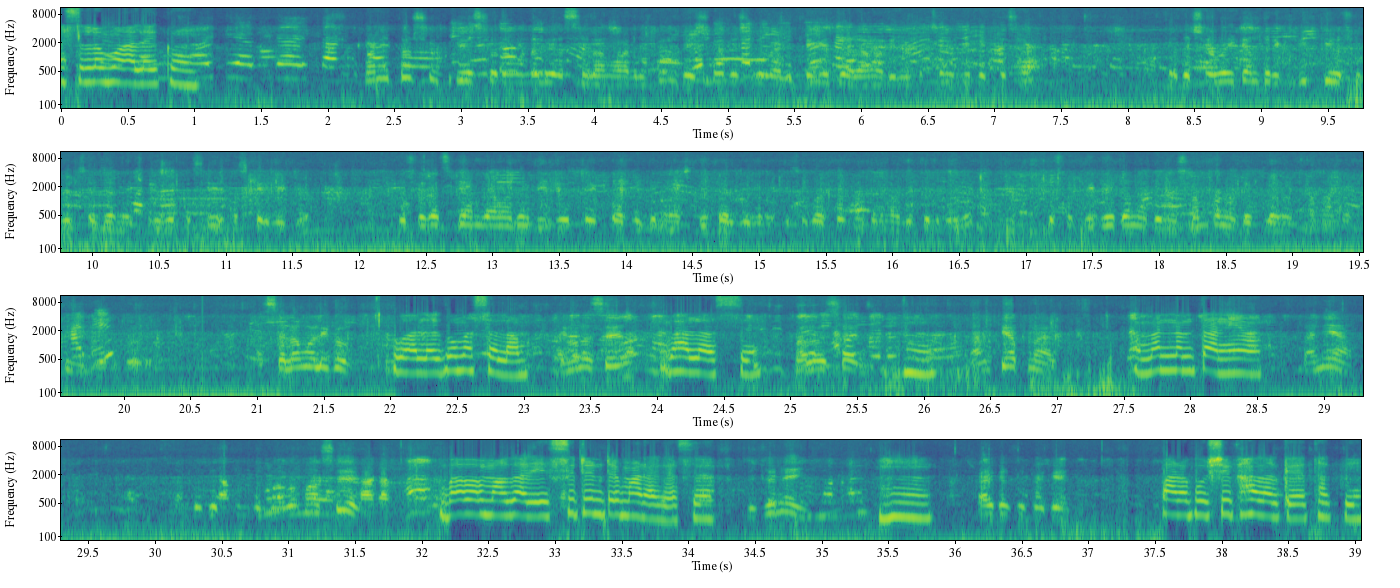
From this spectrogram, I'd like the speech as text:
আসসালামু আলাইকুম। সম্মানিত সুপ্রিয় শ্রোতা মন্ডলী আসসালামু আলাইকুম। দেশ ও দেশের বাইরে থেকে যারা আমাদের চ্যানেলটি দেখতেছেন তাদের সবাইকে আন্তরিক তৃতীয় শুভেচ্ছা জানিয়ে শুরু করতেছি আজকের ভিডিও। দর্শক আজকে আমরা আমাদের ভিডিওতে একটা অতিথি নিয়ে আসছি তার জীবনে কিছু গল্প আপনাদের মাঝে তুলে ধরবো। দর্শক ভিডিওটা না তুমি সম্পূর্ণ। আসসালামু আলাইকুম। ওয়ালাইকুম আসসালাম। কেমন আছেন? ভালো আছে। ভালো আছেন? নাম কি আপনার? আমার নাম তানিয়া। তানিয়া। বাবা মা আছে বাবা মা গাড়ি অ্যাক্সিডেন্টে মারা গেছে। দুজনেই? হুম। কার কাছে থাকেন পাড়াপড়শি খালার থাকি।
